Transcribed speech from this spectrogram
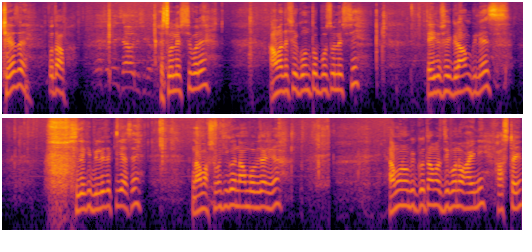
ঠিক আছে প্রতাপ? চলে এসছি বলে আমাদের সেই গন্তব্য চলে এসছি। এই তো সেই গ্রাম ভিলেজ দেখি ভিলেজে কি আছে। নামার সময় কি করে নামবো আমি জানি না। এমন অভিজ্ঞতা আমার জীবনেও হয়নি ফার্স্ট টাইম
